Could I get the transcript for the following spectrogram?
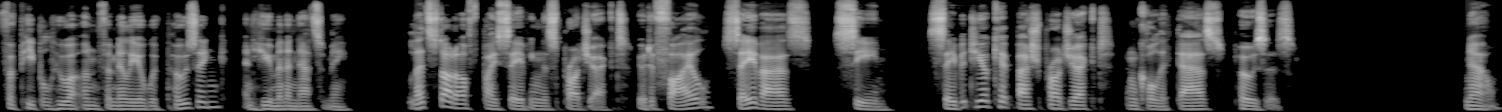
for people who are unfamiliar with posing and human anatomy. Let's start off by saving this project. Go to File, Save As, Scene. Save it to your Kitbash project and call it Daz Poses. Now,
